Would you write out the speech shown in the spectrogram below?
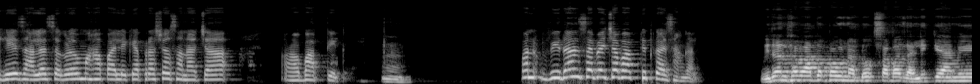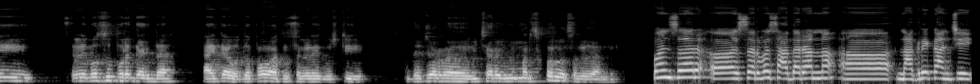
हे झालं सगळं महापालिका प्रशासनाच्या बाबतीत. पण विधानसभेच्या बाबतीत काय सांगाल? विधानसभा आता पाहू ना लोकसभा झाली की आम्ही सगळे बसू परत एकदा. काय काय होतं पाहू आता सगळ्या गोष्टी. त्याच्यावर विचार विमर्श करू सगळं आम्ही. पण सर सर्वसाधारण नागरिकांची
